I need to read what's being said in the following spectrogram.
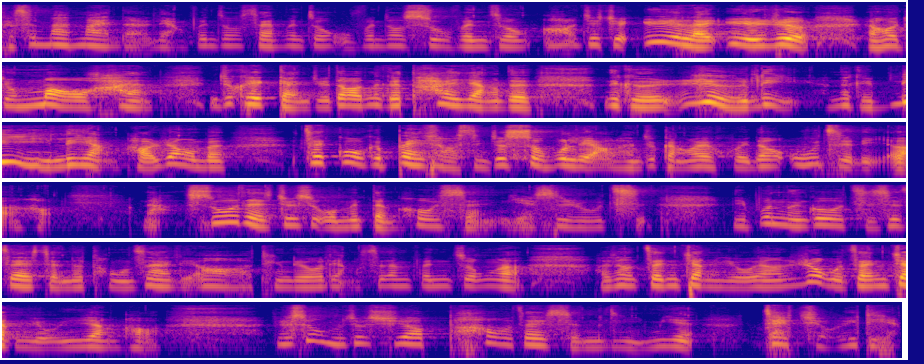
可是慢慢的，两分钟、三分钟、五分钟、十五分钟啊，就觉得越来越热，然后就冒汗，你就可以感觉到那个太阳的那个热力、那个力量。好，让我们再过个半小时，你就受不了了，你就赶快回到屋子里了。好，那说的就是我们等候神也是如此，你不能够只是在神的同在里哦停留两三分钟啊，好像沾酱油一样，肉沾酱油一样哈。有时候我们就需要泡在神里面再久一点。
